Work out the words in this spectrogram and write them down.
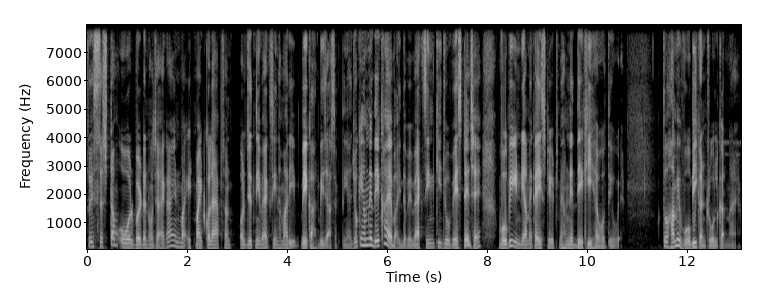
तो इस सिस्टम ओवरबर्डन हो जाएगा एंड इट माइट कोलैप्स और जितनी वैक्सीन हमारी बेकार भी जा सकती हैं। जो कि हमने देखा है बाई द वे वैक्सीन की जो वेस्टेज है, वो भी इंडिया में कई स्टेट्स में हमने देखी है होते हुए। तो हमें वो भी कंट्रोल करना है।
